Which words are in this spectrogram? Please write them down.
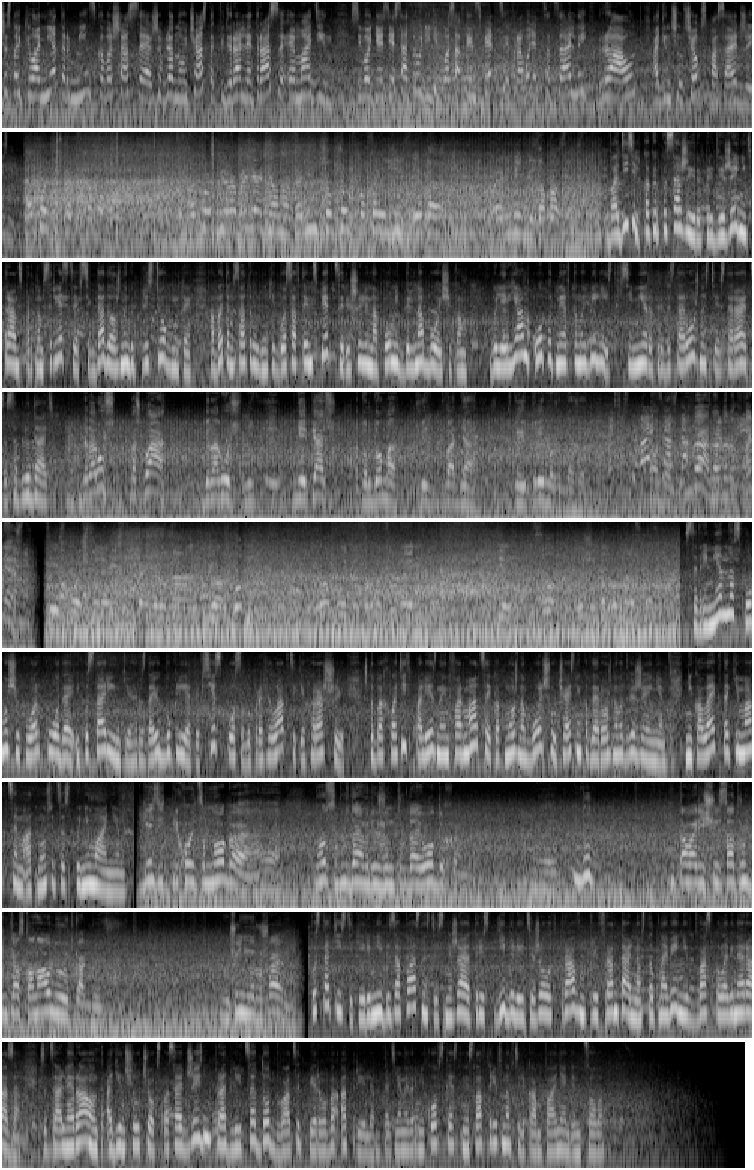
46-й километр Минского шоссе, оживленный участок федеральной трассы М1. Сегодня здесь сотрудники госавтоинспекции проводят социальный раунд. Один щелчок спасает жизнь. Какой теперь, Такое мероприятие у нас. Один щелчок спасает жизнь. Это ремень безопасности. Водитель, как и пассажиры при движении в транспортном средстве, всегда должны быть пристегнуты. Об этом сотрудники госавтоинспекции решили напомнить дальнобойщикам. Валерьян – опытный автомобилист. Все меры предосторожности старается соблюдать. Беларусь, Москва, Беларусь, не пять, потом дома два дня, три, три может даже. То есть успеваете отдохнуть Да, да, да, да, конечно. Здесь можете навести камеру на QR-код, и вам будет информационное Современно с помощью QR-кода и по старинке раздают буклеты. Все способы профилактики хороши, чтобы охватить полезной информацией как можно больше участников дорожного движения. Николай к таким акциям относится с пониманием. Ездить приходится много, э, но соблюдаем режим труда и отдыха. Э, Ну, товарищи сотрудники останавливают, как бы. Ничего не нарушаем. По статистике, ремни безопасности снижают риск гибели и тяжелых травм при фронтальном столкновении в два с половиной раза. Социальный раунд «Один щелчок спасает жизнь» продлится до 21 апреля. Татьяна Верниковская, Станислав Трифонов, телекомпания «Одинцова».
